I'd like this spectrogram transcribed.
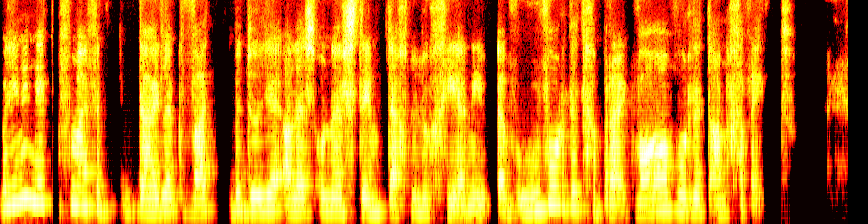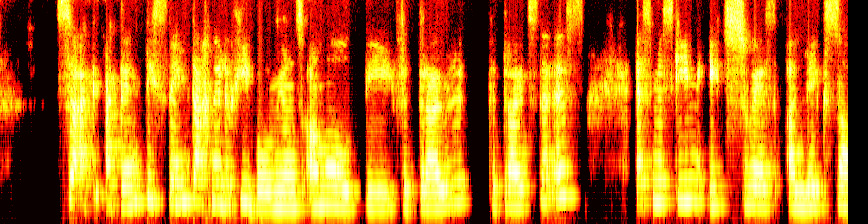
Wil jy nie net vir my verduidelik wat bedoel jy alles onder stemtegnologie nie? Hoe word dit gebruik? Waar word dit aangewend? So ek ek dink die stemtegnologie waarmee ons almal die vertrou vertroudste is, is miskien iets soos Alexa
